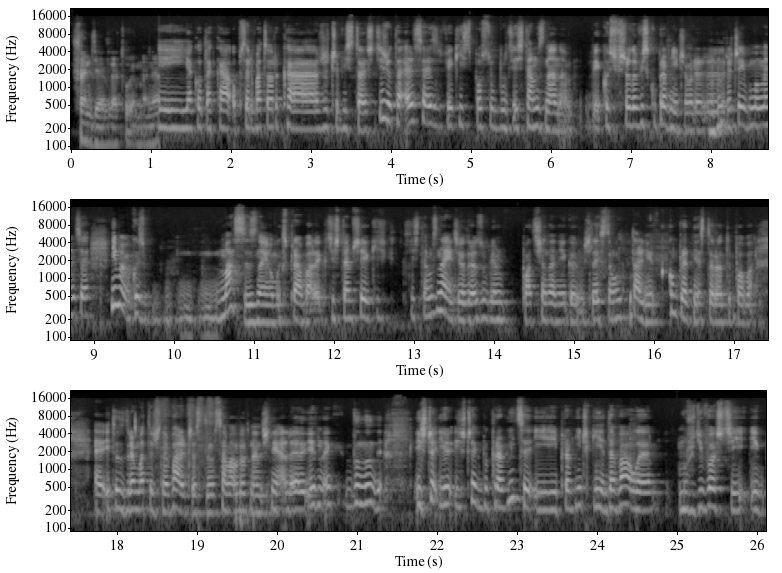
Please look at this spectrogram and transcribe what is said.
wszędzie, że powiem, nie? I jako taka obserwatorka rzeczywistości, że ta Elsa jest w jakiś sposób gdzieś tam znana, jakoś w środowisku prawniczym. Ra- Mhm. Raczej w momencie, nie mam jakoś masy znajomych spraw, ale gdzieś tam się jakiś, gdzieś tam znajdzie. Od razu wiem, patrzę na niego i myślę, jestem totalnie, kompletnie stereotypowa. E, I to jest dramatyczne, walczę z tym sama wewnętrznie, ale jednak no, no, jeszcze, je- jeszcze jakby prawnicy i prawniczki nie dawały możliwości i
